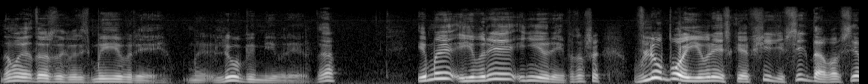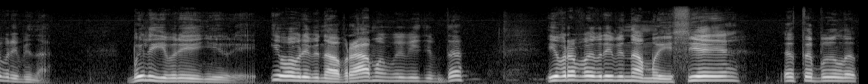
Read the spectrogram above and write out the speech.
Но мы должны говорить, мы евреи, мы любим евреев, да? И мы евреи и не евреи, потому что в любой еврейской общине всегда, во все времена, были евреи и не евреи. И во времена Авраама мы видим, да? И во времена Моисея это было,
